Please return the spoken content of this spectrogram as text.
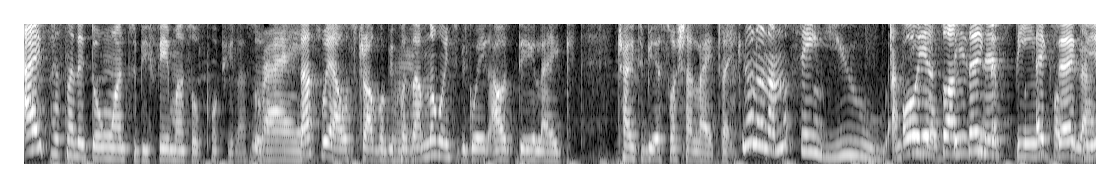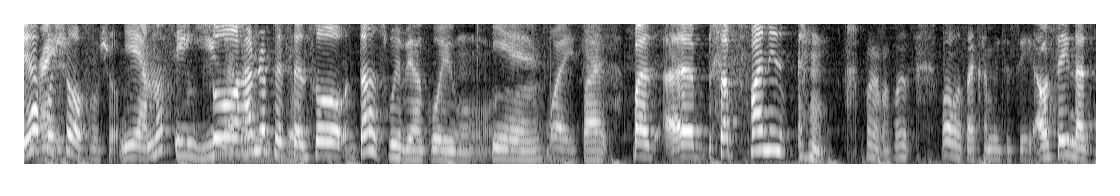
I personally don't want to be famous or popular, so Right. that's where I will struggle because I'm not going to be going out there like trying to be a socialite, like. no, no, no. I'm not saying you. I'm saying Oh yeah, so I'm saying the, being exactly, popular, yeah, right? for sure, for sure. Yeah, I'm not saying you. So 100. percent So that's where we are going. Yeah. Why? But But uh, some funny. what was I coming to say? I was saying that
